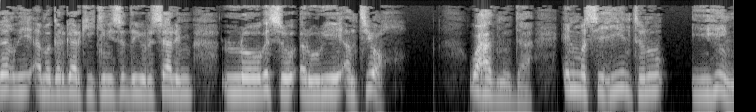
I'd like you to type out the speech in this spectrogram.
deeqdii ama gargaarkii kiniisadda yeruusaalem looga soo aruuriyey antiyokh waxaad mooddaa in masiixiyiintanu yihiin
